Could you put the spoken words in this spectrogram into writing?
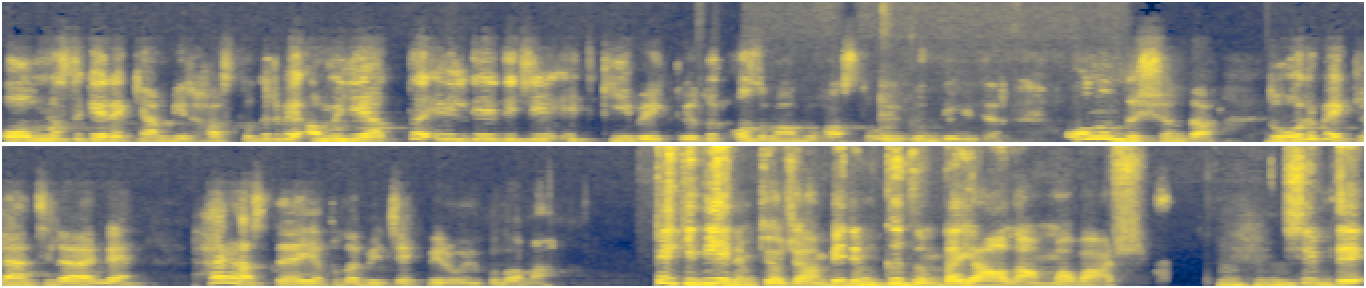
olması gereken bir hastadır ve ameliyatta elde edeceği etkiyi bekliyordur. O zaman bu hasta uygun değildir. Onun dışında doğru beklentilerle her hastaya yapılabilecek bir uygulama. Peki diyelim ki hocam benim gıdımda yağlanma var. Hı hı. Şimdi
